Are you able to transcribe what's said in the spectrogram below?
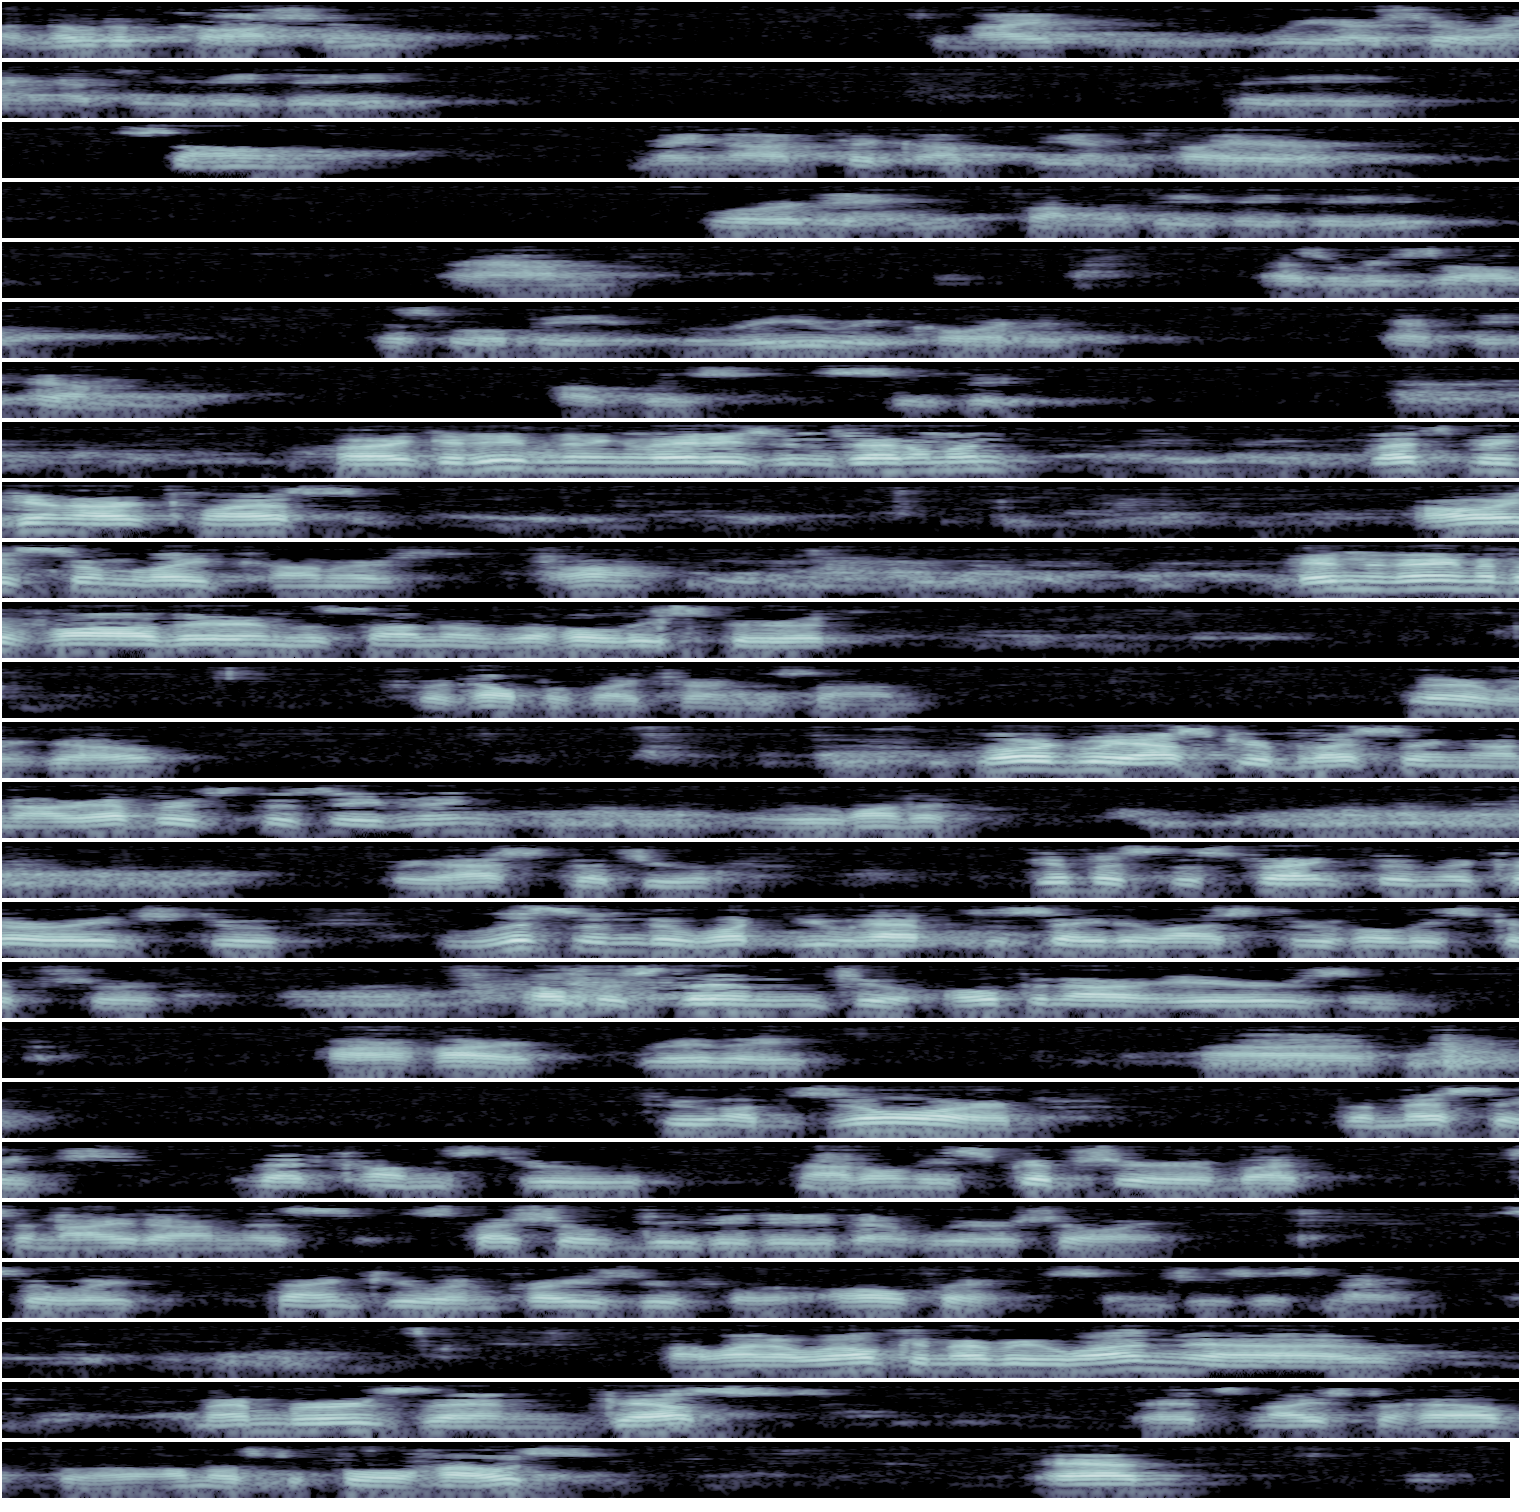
A note of caution. Tonight we are showing a DVD. The sound may not pick up the entire wording from the DVD and as a result, this will be re-recorded at the end of this CD. All right, good evening, ladies and gentlemen. Let's begin our class. Always some latecomers. Ah. In the name of the Father, and the Son, of the Holy Spirit. It would help if I turn this on. There we go. Lord, we ask your blessing on our efforts this evening. We want to, we ask that you give us the strength and the courage to listen to what you have to say to us through Holy Scripture. Help us then to open our ears and our heart, really, uh, to absorb the message that comes through not only Scripture, but tonight on this special DVD that we're showing. So we thank you and praise you for all things in Jesus' name. I want to welcome everyone, uh, members and guests. It's nice to have uh, almost a full house. And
